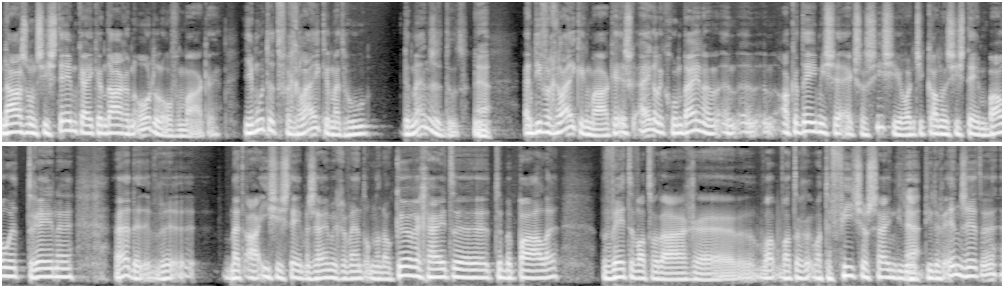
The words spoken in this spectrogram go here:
naar zo'n systeem kijken en daar een oordeel over maken. Je moet het vergelijken met hoe de mens het doet. Ja. En die vergelijking maken is eigenlijk gewoon bijna een, een academische exercitie. Want je kan een systeem bouwen, trainen. Hè, we, met AI-systemen zijn we gewend om de nauwkeurigheid uh, te bepalen. We weten wat, we daar, uh, wat, wat, er, wat de features zijn die, er, die erin zitten.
